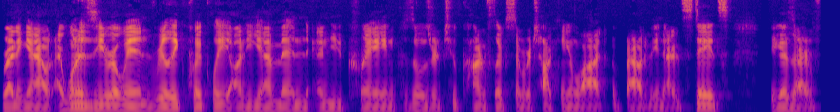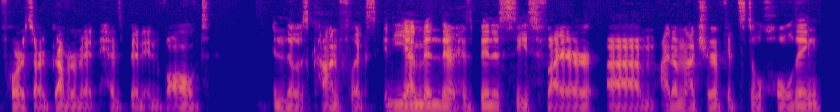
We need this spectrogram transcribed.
running out. I want to zero in really quickly on Yemen and Ukraine because those are two conflicts that we're talking a lot about in the United States because our, of course our government has been involved in those conflicts. In Yemen, there has been a ceasefire. Um, I'm not sure if it's still holding,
